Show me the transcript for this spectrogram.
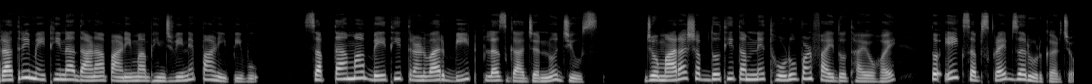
રાત્રિ મેથીના દાણા પાણીમાં ભીંજવીને પાણી પીવું. સપ્તાહમાં બેથી ત્રણ વાર બીટ પ્લસ ગાજરનો જ્યુસ. જો મારા શબ્દોથી તમને થોડું પણ ફાયદો થયો હોય, તો એક સબસ્ક્રાઇબ જરૂર કરજો.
